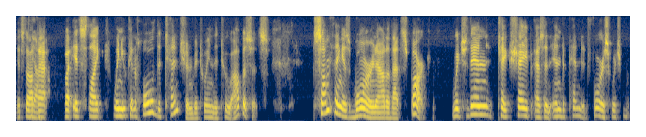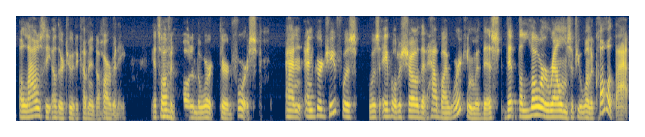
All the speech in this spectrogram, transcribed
It's not yeah. that But it's like when you can hold the tension between the two opposites, something is born out of that spark, which then takes shape as an independent force, which allows the other two to come into mm-hmm. harmony. It's often mm. called in the work third force. And and Gurdjieff was was able to show that how by working with this, that the lower realms, if you want to call it that,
